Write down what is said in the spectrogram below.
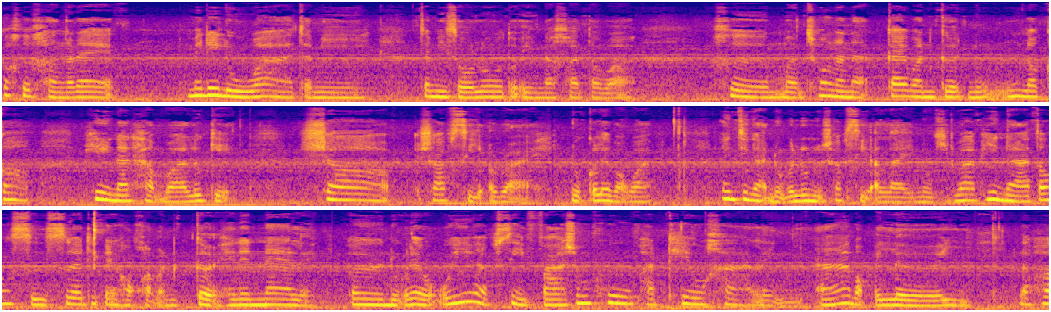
ก็คือครั้งแรก ไม่ได้รู้ว่าจะมีจะมีโซโล่ตัวเองนะคะ แต่ว่าคือเหมือนช่วงนั้นอะใกล้วันเกิดหนูแล้วก็พี่นีนาถามว่าลูกเกดชอบชอบสีอะไร หนูก็เลยบอกว่าจริงๆอะหนูไม่รู้หนูชอบสีอะไร หนูคิดว่าพี่นาต้องซื้อเสื้อที่เป็นของขวัญวันเกิดให้แน่ๆเลย เออ หนูก็เลยบอกอุ้ยแบบสีฟ้าชมพูพัดเทลค่ะอะไรอย่างงี้อะบอกไปเลย แล้วพอ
